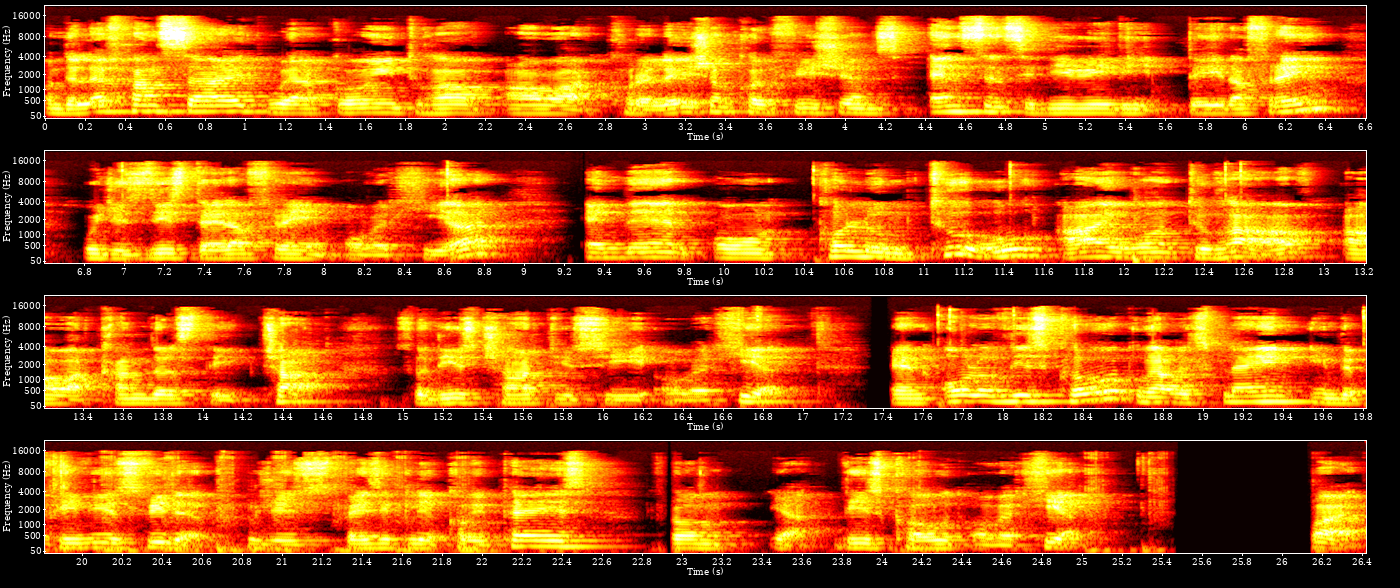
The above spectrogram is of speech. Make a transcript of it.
On the left hand side, we are going to have our correlation coefficients and sensitivity data frame which is this data frame over here. And then on column two, I want to have our candlestick chart. So this chart you see over here. And all of this code we have explained in the previous video, which is basically a copy paste from yeah this code over here. Right,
